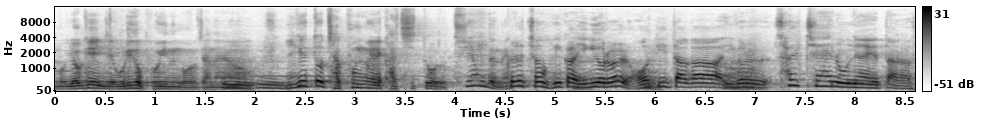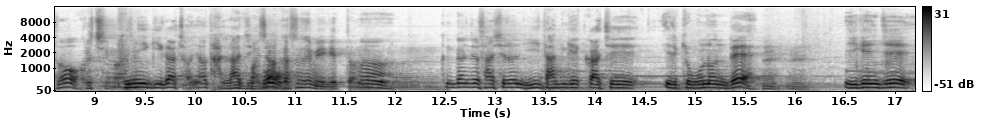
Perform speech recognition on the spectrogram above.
뭐 여기에 이제 우리도 보이는 거잖아요. 이게 또 작품에 같이 또 투영되네. 그렇죠. 그러니까 이거를 어디다가 이걸 설치해 놓냐에 따라서 음. 그렇지. 분위기가 전혀 달라지고. 맞아, 아까 선생님이 얘기했던. 어. 음, 그러니까 이제 사실은 이 단계까지 이렇게 오는데 음, 음. 이게 이제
